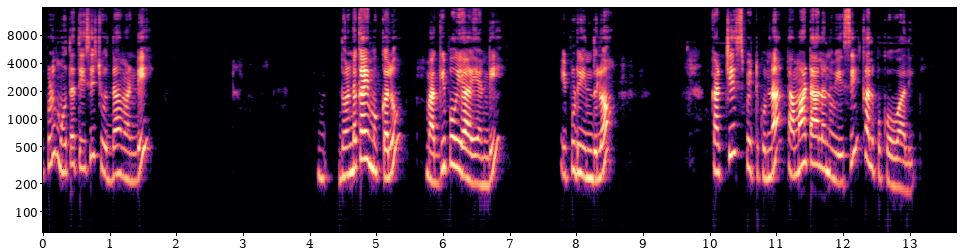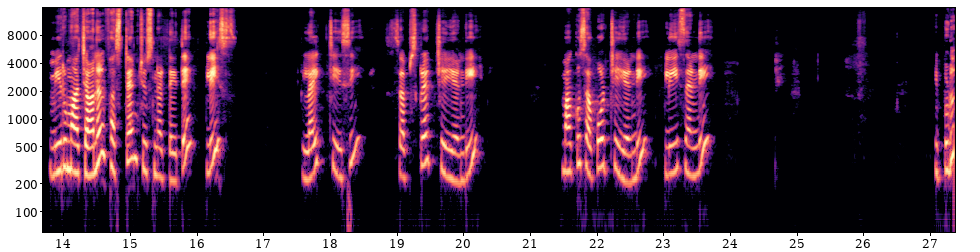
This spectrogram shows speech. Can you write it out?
ఇప్పుడు మూత తీసి చూద్దామండి. దొండకాయ ముక్కలు మగ్గిపోయాయండి. ఇప్పుడు ఇందులో కట్ చేసి పెట్టుకున్న టమాటాలను వేసి కలుపుకోవాలి. మీరు మా ఛానల్ ఫస్ట్ టైం చూసినట్టయితే ప్లీజ్ లైక్ చేసి సబ్స్క్రైబ్ చేయండి. మాకు సపోర్ట్ చేయండి. ప్లీజ్ అండి. ఇప్పుడు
